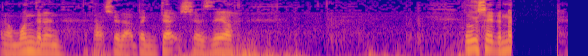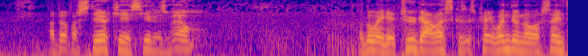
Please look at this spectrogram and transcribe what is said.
and I'm wondering if that's where that big ditch is there. It looks like the a bit of a staircase here as well. I don't want to get too gallus because it's pretty windy on the other side.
